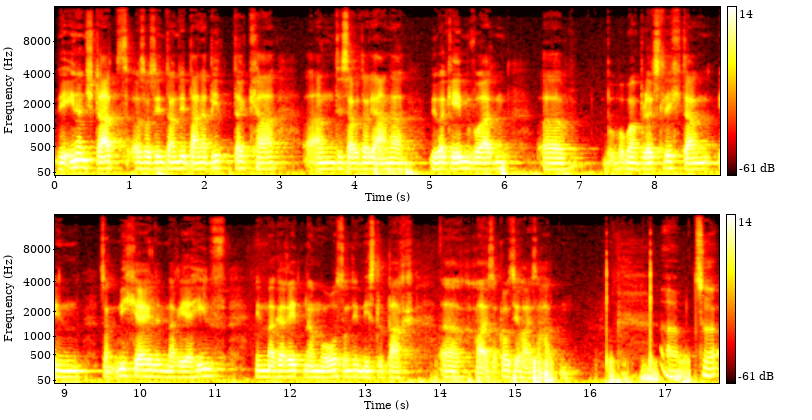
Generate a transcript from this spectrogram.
die Innenstadt, also sind dann die Banabitaka an die Salvadorianer übergeben worden, äh, wo man plötzlich dann in St. Michael, in Maria Hilf, in Margareten am Moos und in Mistelbach Häuser, große Häuser hatten. Zur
